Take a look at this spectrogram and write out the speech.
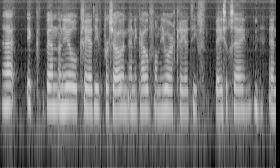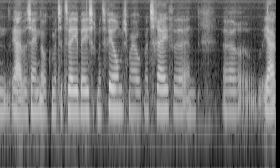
Nou, ik ben een heel creatief persoon en ik hou van heel erg creatief bezig zijn. Mhm. En ja, we zijn ook met z'n tweeën bezig met films, maar ook met schrijven en eh, ja,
